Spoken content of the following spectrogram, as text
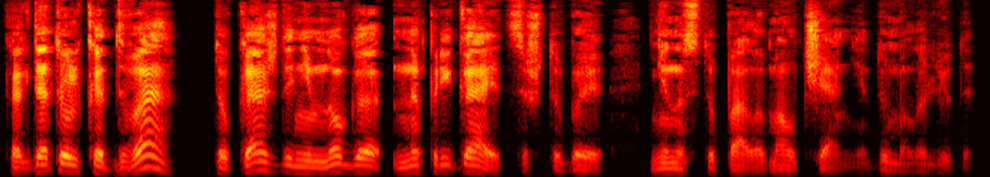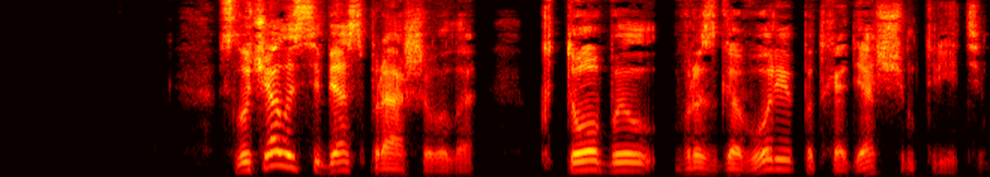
Когда только два, то каждый немного напрягается, чтобы не наступало молчание, думала Люда. Случалось, себя спрашивала, кто был в разговоре подходящим третьим.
